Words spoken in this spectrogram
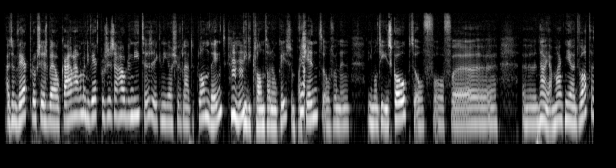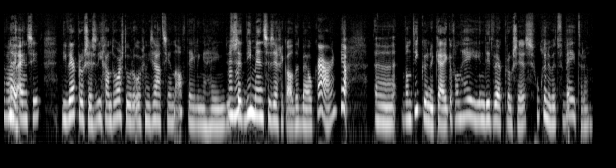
uit een werkproces bij elkaar halen. Maar die werkprocessen houden niet. Hè? Zeker niet als je vanuit de klant denkt. Mhm. Wie die klant dan ook is. Een patiënt of een, eh, iemand die iets koopt. Of, of eh, eh, nou ja, maakt niet uit wat er aan Nee. het eind zit. Die werkprocessen die gaan dwars door de organisatie en de afdelingen heen. Dus Mhm. zet die mensen, zeg ik altijd, bij elkaar. Ja. Eh, want die kunnen kijken van, hé, hey, in dit werkproces, hoe kunnen we het verbeteren?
